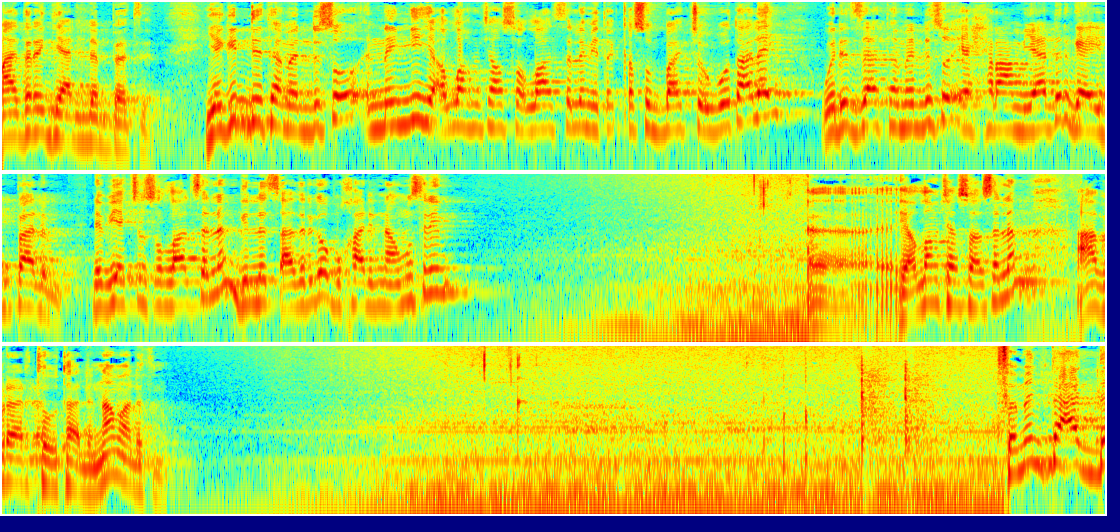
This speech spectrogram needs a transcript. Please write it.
ማድረግ ያለበት የግድ ተመልሶ እነኚህ የአላህ መቻ ስ ላ ሰለም የጠቀሱባቸው ቦታ ላይ ወደዛ ተመልሶ ኢሕራም ያድርግ አይባልም ነቢያችን ስ ላ ሰለም ግልጽ አድርገው ቡኻሪና ሙስሊም የአላህ መቻ ስ ሰለም አብራርተውታልና ማለት ነው فمن تعدى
